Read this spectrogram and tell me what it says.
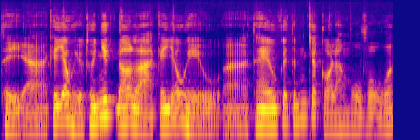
thì à, cái dấu hiệu thứ nhất đó là cái dấu hiệu à, theo cái tính chất gọi là mùa vụ á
